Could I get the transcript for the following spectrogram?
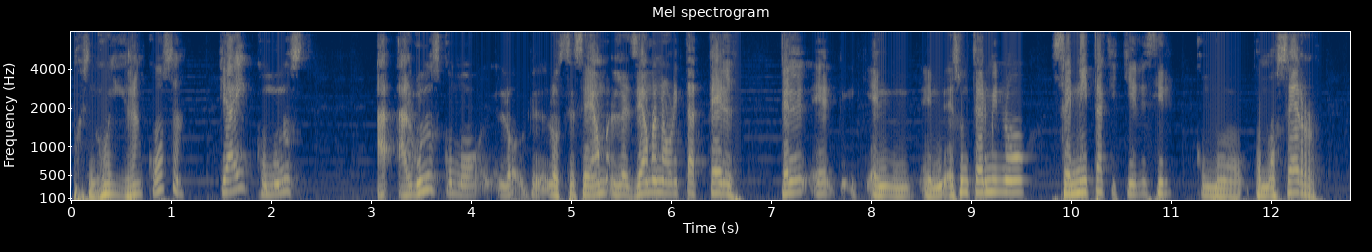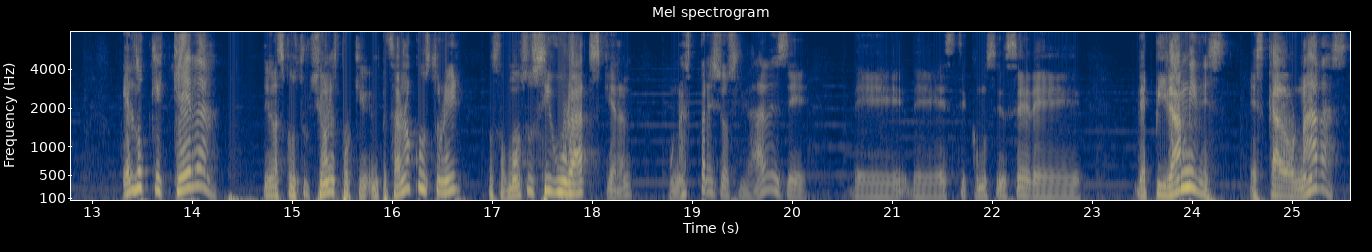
pues no hay gran cosa. Que hay como unos, algunos como los que se llaman, les llaman ahorita tel. Tel eh, es un término semita que quiere decir como, como cerro. Es lo que queda de las construcciones, porque empezaron a construir los famosos sigurats, que eran unas preciosidades de, de, de este, ¿cómo se dice? De, de pirámides escalonadas.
